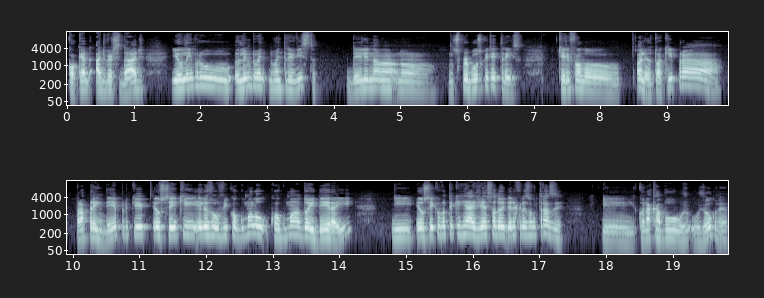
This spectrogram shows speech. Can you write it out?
qualquer adversidade. E eu lembro, eu lembro de uma, de uma entrevista dele no, no, no Super Bowl 53 que ele falou: Olha, eu tô aqui pra, pra aprender porque eu sei que eles vão vir com alguma, com alguma doideira aí e eu sei que eu vou ter que reagir a essa doideira que eles vão trazer. E quando acabou o, o jogo, né?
